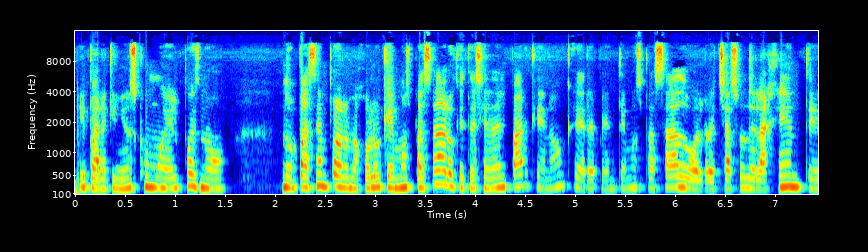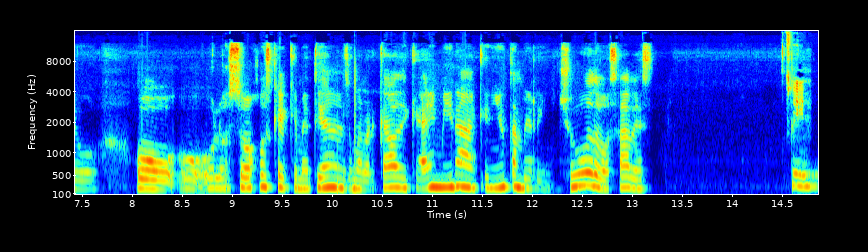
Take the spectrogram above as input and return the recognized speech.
Y para que niños como él, pues no, no pasen por a lo mejor lo que hemos pasado, lo que te decía en el parque, ¿no? Que de repente hemos pasado, o el rechazo de la gente, o, o, los ojos que, que metían en el supermercado de que, ay, mira, qué niño tan berrinchudo, ¿sabes? Sí.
